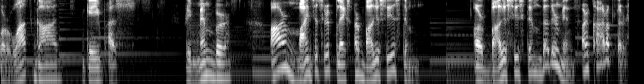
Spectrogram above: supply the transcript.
for what God gave us. Remember, our mindset reflects our value system. Our value system determines our character.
